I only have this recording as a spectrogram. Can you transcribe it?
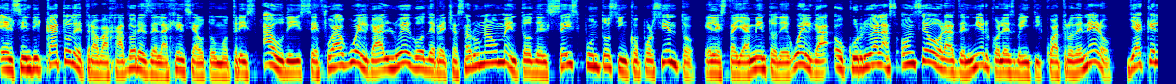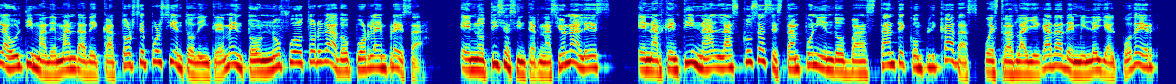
el sindicato de trabajadores de la agencia automotriz Audi se fue a huelga luego de rechazar un aumento del 6.5%. El estallamiento de huelga ocurrió a las 11 horas del miércoles 24 de enero, ya que la última demanda de 14% de incremento no fue otorgado por la empresa. En noticias internacionales, en Argentina, las cosas se están poniendo bastante complicadas, pues tras la llegada de Milei al poder,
